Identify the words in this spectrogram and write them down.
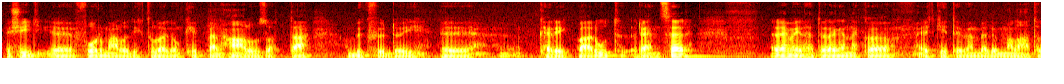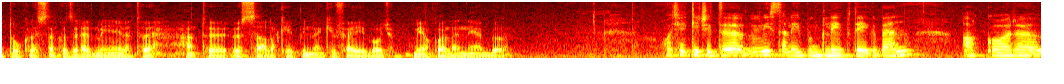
és így formálódik tulajdonképpen hálózattá a bükkfürdői kerékpárút rendszer. Remélhetőleg ennek a egy-két éven belül már láthatók lesznek az eredménye, illetve hát összeáll a kép mindenki fejébe, hogy mi akar lenni ebből. Hogyha egy kicsit visszalépünk léptékben, akkor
